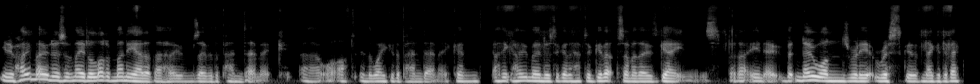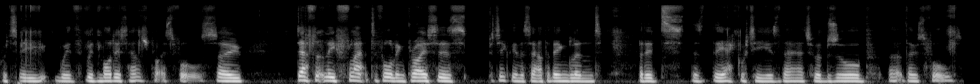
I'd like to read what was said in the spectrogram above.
you know, homeowners have made a lot of money out of their homes over the pandemic, uh, or after, in the wake of the pandemic, and I think homeowners are going to have to give up some of those gains. But uh, you know, but no one's really at risk of negative equity with with modest house price falls. So definitely flat to falling prices, particularly in the south of England. But it's the, the equity is there to absorb uh, those falls.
